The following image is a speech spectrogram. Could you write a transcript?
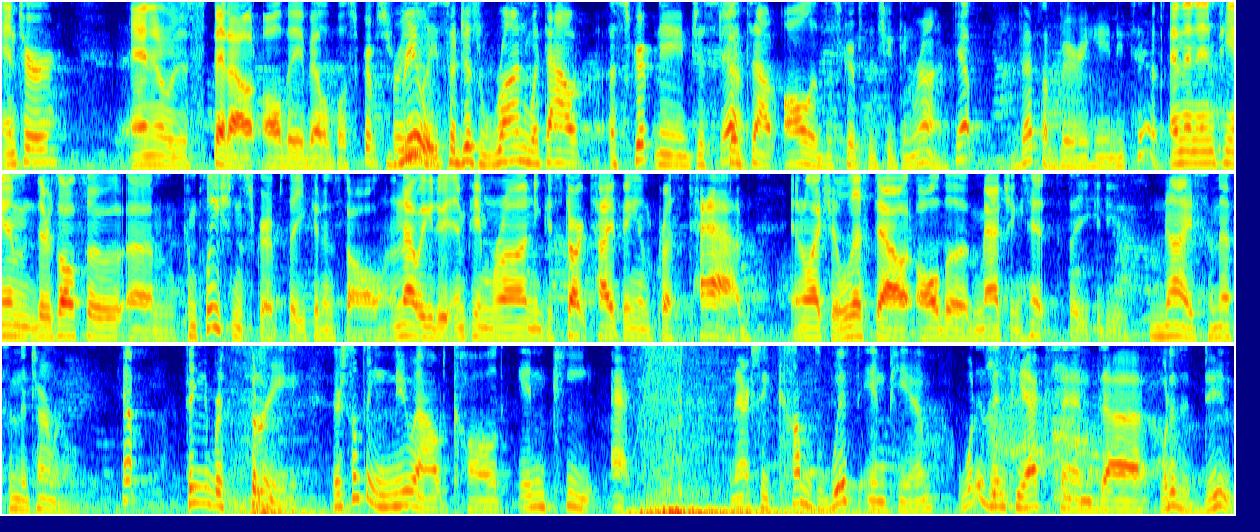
enter, and it'll just spit out all the available scripts for you. Really? So just run without a script name just Yeah. spits out all of the scripts that you can run. Yep. That's a very handy tip. And then npm, there's also um, completion scripts that you can install. And that way you can do npm run, you can start typing and press tab, and it'll actually list out all the matching hits that you could use. Nice, and that's in the terminal. Yep. Thing number three, there's something new out called NPX, and it actually comes with NPM. What is NPX and uh, what does it do?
